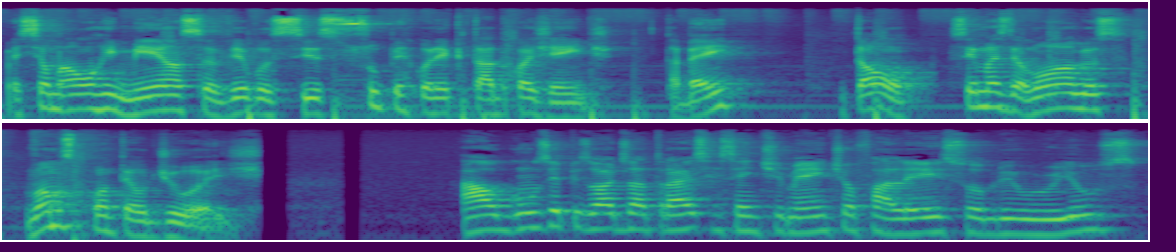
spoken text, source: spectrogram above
Vai ser uma honra imensa ver você super conectado com a gente, tá bem? Então, sem mais delongas, vamos pro conteúdo de hoje. Há alguns episódios atrás, recentemente, eu falei sobre o Reels,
